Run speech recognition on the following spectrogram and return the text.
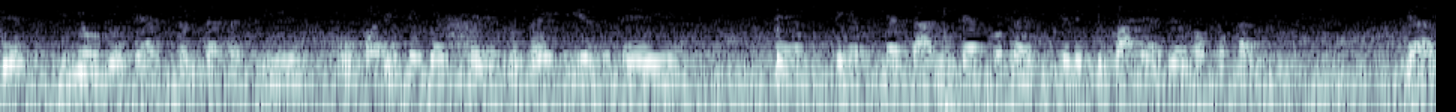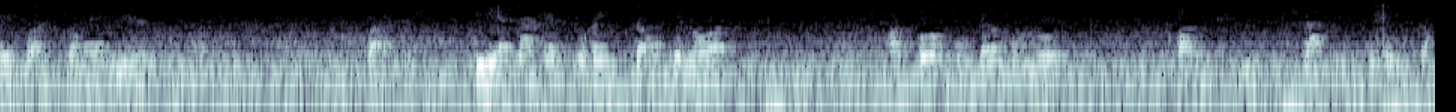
desses 1.260 dias, ou 42 meses, ou 3 dias e meio, tempo, tempo, metade do tempo, toda a gente aqui várias vezes no Apocalipse. Que a equação é a mesma. Tá? E é da ressurreição que nós aprofundamos para o da ressurreição.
